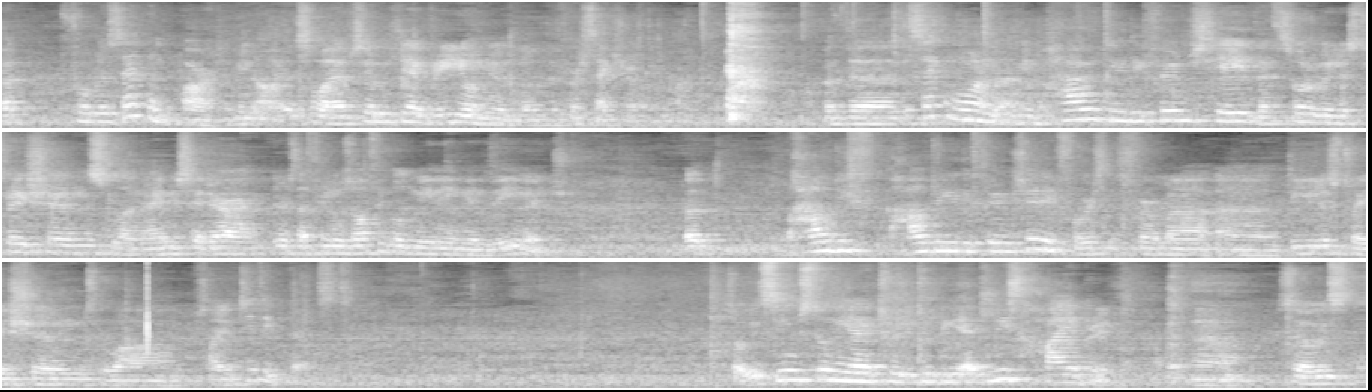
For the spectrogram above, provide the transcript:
But for the second part, I mean, uh, so I absolutely agree on the, the first section. But the, the second one, I mean, how do you differentiate that sort of illustrations, like you say there are, there's a philosophical meaning in the image, but how do you, how do you differentiate it, for instance, from a, a, the illustration to a scientific text? So it seems to me actually to be at least hybrid. Yeah. So it's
